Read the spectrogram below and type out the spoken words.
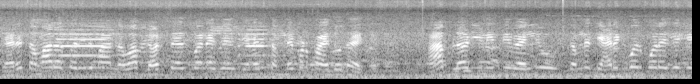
ત્યારે તમારા શરીરમાં નવા બ્લડ સેલ્સ બને છે, જેનાથી તમને પણ ફાયદો થાય છે. આ બ્લડ યુનિટની વેલ્યુ તમને ત્યારે ખબર પડે છે કે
